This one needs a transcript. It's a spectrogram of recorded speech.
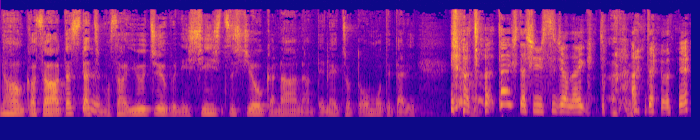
なんかさ私たちもさ、YouTube に進出しようかななんてねちょっと思ってたり。いや、た大した進出じゃないけど、あれだよね。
